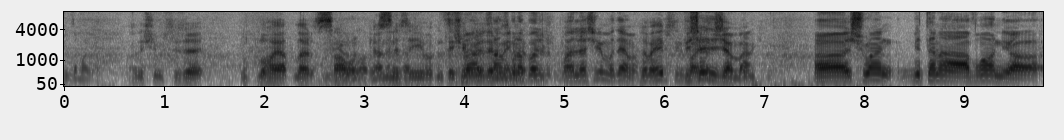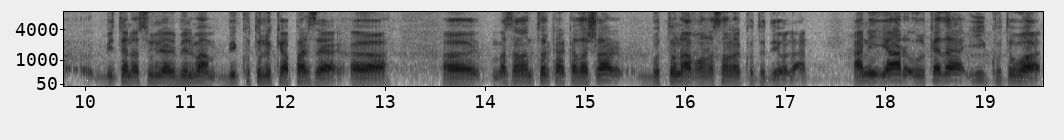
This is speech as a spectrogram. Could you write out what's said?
bildiğime göre. Kardeşim size mutlu hayatlar Sağ diliyorum. olun, Kendinize iyi bakın. Şu Teşekkür an ederim. sen için. paylaşayım mı değil mi? Tabii hepsini Bir şey diyeceğim ben. Ee, şu an bir tane Afgan ya bir tane Suriyeli bilmem bir kutuluk yaparsa e, mesela Türk arkadaşlar bütün Afganistan'a kutu diyorlar. Hani yer ülkede iyi kutu var.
